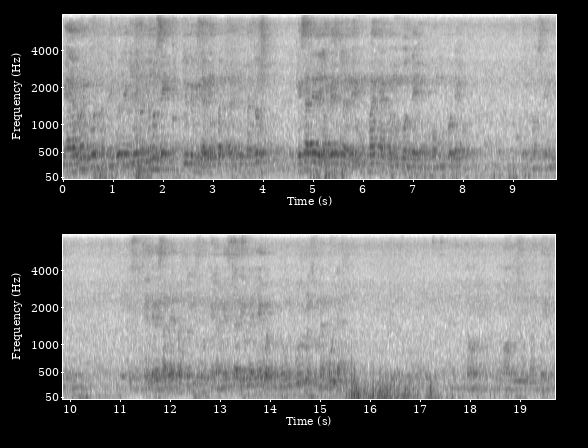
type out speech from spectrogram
Me agarró me dijo, yo, yo no, yo no sé, yo que me dice, a ver, a pastor, ¿qué sale de la mezcla de un panda con un conejo, saber, pastor, dice, porque la mezcla de una yegua con un burro es una mula. No, no, es un pandejo.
